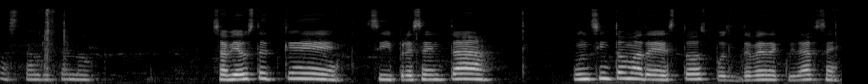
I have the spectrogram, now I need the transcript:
hasta ahorita no. ¿Sabía usted que si presenta un síntoma de estos, pues debe de cuidarse?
